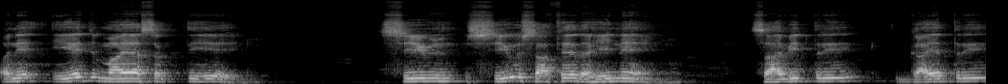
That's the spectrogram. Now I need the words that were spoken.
અને એ જ માયા શક્તિએ શિવ શિવ સાથે રહીને સાવિત્રી, ગાયત્રી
